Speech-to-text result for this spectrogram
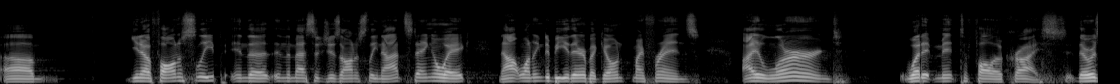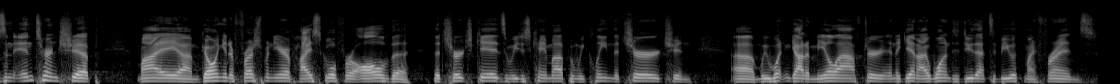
Um, you know, falling asleep in the in the messages, honestly, not staying awake, not wanting to be there, but going with my friends, I learned what it meant to follow Christ. There was an internship my um, going into freshman year of high school for all of the the church kids, and we just came up and we cleaned the church and um, we went and got a meal after. And again, I wanted to do that to be with my friends.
